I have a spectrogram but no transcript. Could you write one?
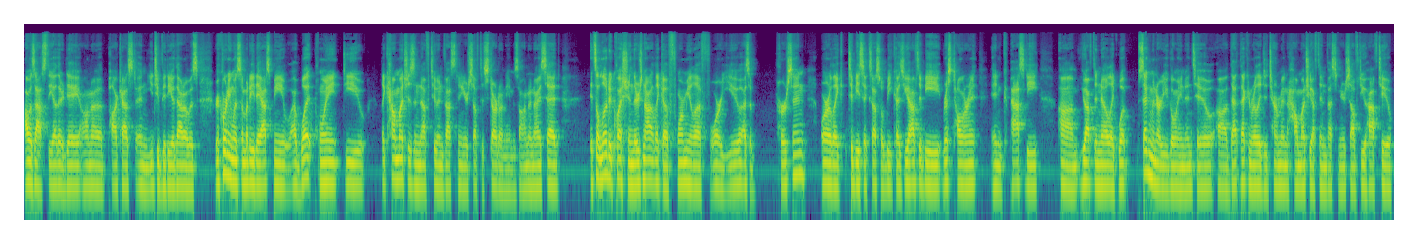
I was asked the other day on a podcast and YouTube video that I was recording with somebody, they asked me, at what point do you like how much is enough to invest in yourself to start on Amazon? And I said, it's a loaded question. There's not like a formula for you as a person or like to be successful because you have to be risk tolerant in capacity. Um, you have to know like what segment are you going into? Uh, that that can really determine how much you have to invest in yourself. Do you have to?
